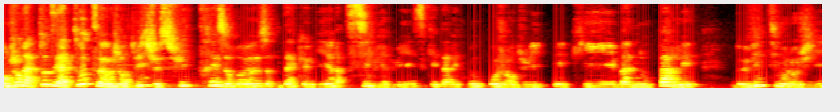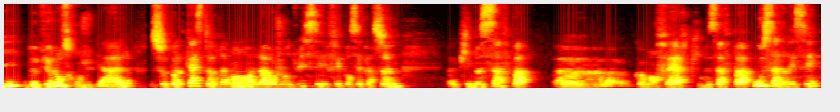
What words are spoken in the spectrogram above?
Bonjour à toutes et à toutes. Aujourd'hui, je suis très heureuse d'accueillir Sylvie Ruiz qui est avec nous aujourd'hui et qui va nous parler de victimologie, de violence conjugale. Ce podcast, vraiment, là aujourd'hui, c'est fait pour ces personnes euh, qui ne savent pas euh, comment faire, qui ne savent pas où s'adresser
